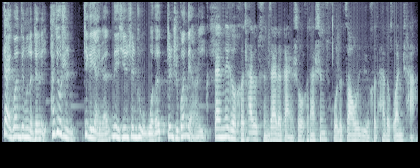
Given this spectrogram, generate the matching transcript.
盖棺定论的真理，它就是这个演员内心深处我的真实观点而已。但那个和他的存在的感受、和他生活的遭遇、和他的观察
